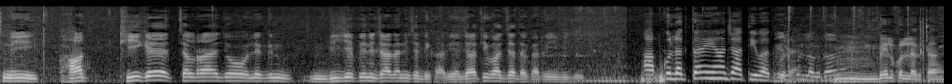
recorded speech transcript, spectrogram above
कुछ नहीं। हाथ ठीक है चल रहा है जो लेकिन बीजेपी ने ज़्यादा नीचे दिखा दिया। जातिवाद ज़्यादा कर रही है बीजेपी। आपको लगता है यहाँ जातिवाद हो रहा है? लगता हम्म, बिल्कुल लगता है।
